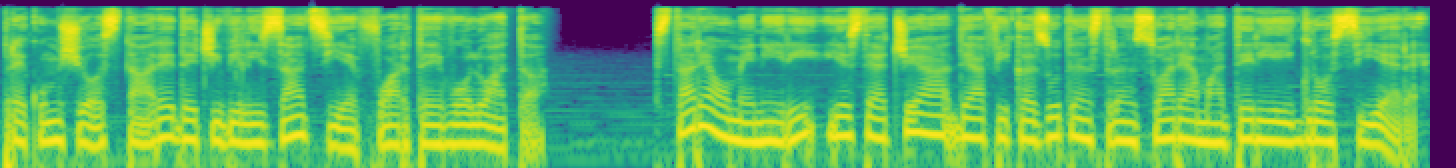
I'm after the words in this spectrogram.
precum și o stare de civilizație foarte evoluată. Starea omenirii este aceea de a fi căzut în strânsoarea materiei grosiere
